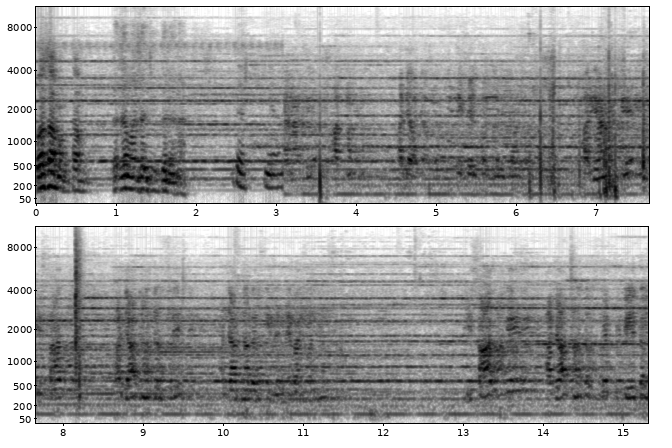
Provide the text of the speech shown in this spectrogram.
बसा मग थांब कसं माझं चित्र ना हरियाणा के के साथ आजाद नगर से आजाद नगर की रहने वाली हैं। हिसार के आजाद नगर से पैदल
